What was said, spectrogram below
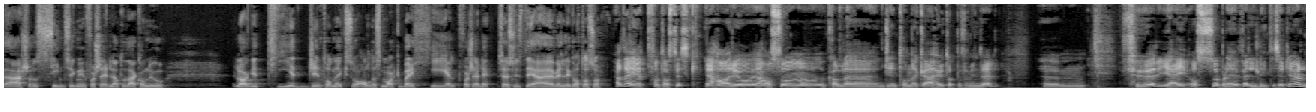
det er så sinnssykt mye forskjellig at der kan du jo lage ti gin tonics, og alle smaker bare helt forskjellig. Så jeg syns det er veldig godt også. ja, det er helt fantastisk. Jeg har jo jeg har også noe å kalle gin tonic er høyt oppe for min del. Um, før jeg også ble veldig interessert i øl.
